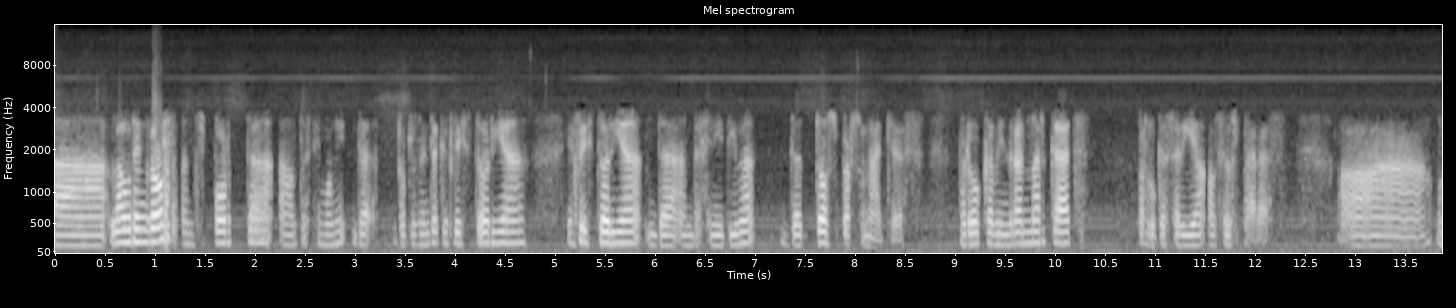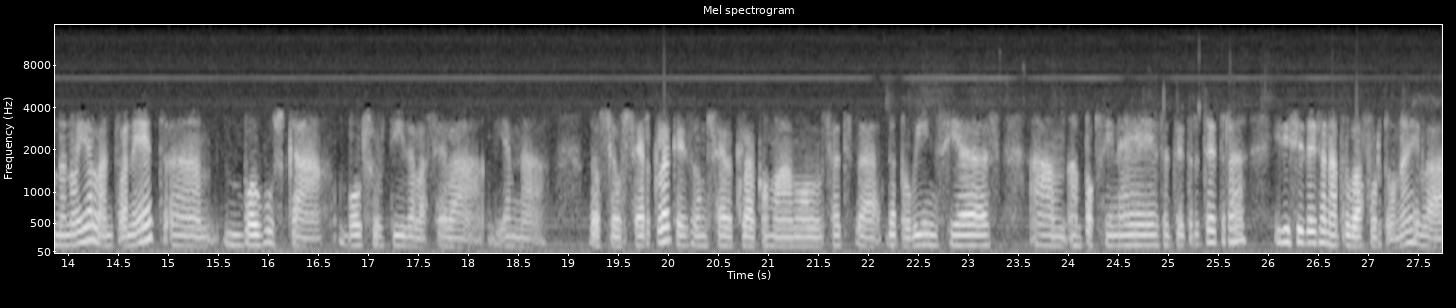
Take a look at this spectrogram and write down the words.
Uh, Lauren Groff ens porta el testimoni, de, representa que és la història, és la història, de, en definitiva, de dos personatges, però que vindran marcats per lo que seria els seus pares. Uh, una noia, l'Antoinette, uh, vol buscar, vol sortir de la seva, diguem-ne, del seu cercle, que és un cercle com a molt, saps, de, de províncies, amb, amb pocs diners, etc etc, i decideix anar a provar fortuna, i la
